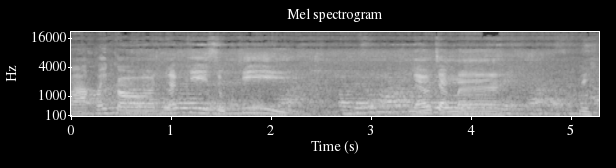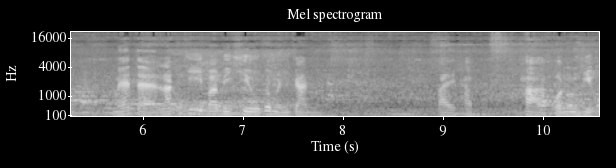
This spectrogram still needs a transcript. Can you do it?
ฝากไว้ก่อนลักกี้สุกี้แล้วจะมา นี่ แม้แต่ลักกี้บาร์บีคิวก็เหมือนกัน ไปครับ พาคนหิว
